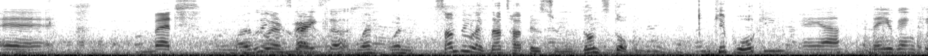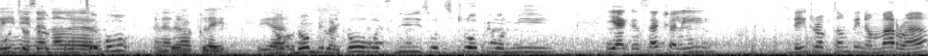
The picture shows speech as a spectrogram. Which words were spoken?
Uh, but we were very close. When when something like that happens to you, don't stop. Keep walking. Yeah, yeah. Then you can clean put in another comfortable in another clean. place. Yeah. Don't, don't be like, oh, what's this? What's dropping on me? Yeah, because actually they dropped something on Marwa,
